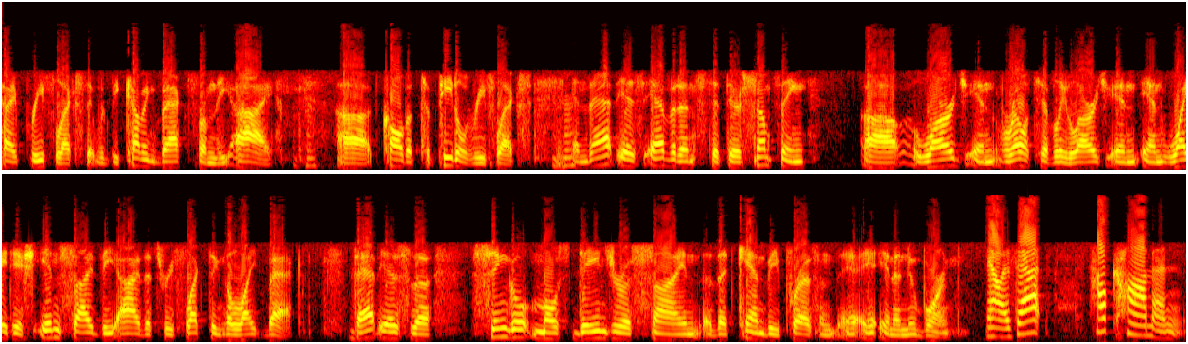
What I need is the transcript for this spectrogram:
type reflex that would be coming back from the eye, mm-hmm. uh, called a tapetal reflex, mm-hmm. and that is evidence that there's something uh, large and relatively large and, and whitish inside the eye that's reflecting the light back. That is the single most dangerous sign that can be present in a newborn. Now, is that how common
